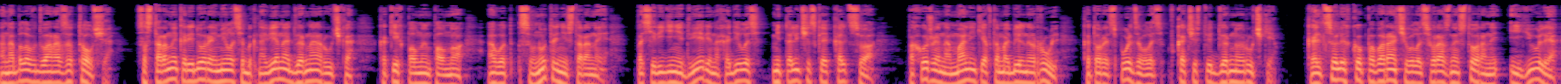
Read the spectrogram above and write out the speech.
она была в два раза толще. Со стороны коридора имелась обыкновенная дверная ручка, каких полным-полно, а вот с внутренней стороны, посередине двери, находилось металлическое кольцо, похожее на маленький автомобильный руль, которое использовалось в качестве дверной ручки. Кольцо легко поворачивалось в разные стороны, и Юлия,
